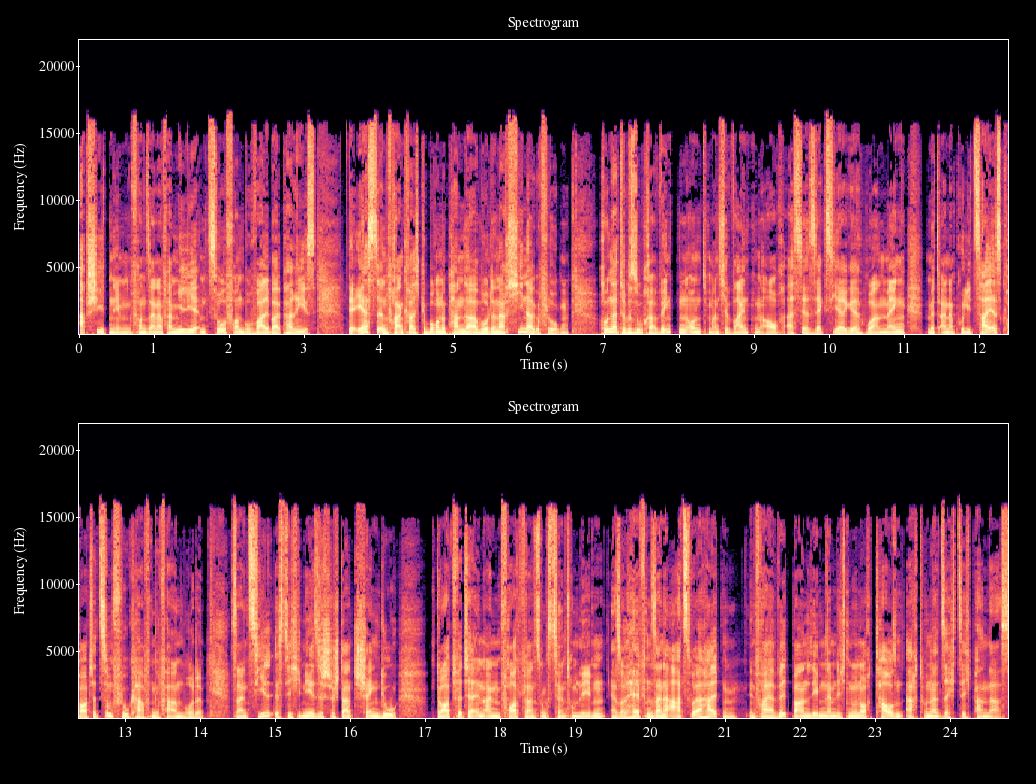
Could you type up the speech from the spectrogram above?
Abschied nehmen von seiner Familie im Zoo von Beauval bei Paris. Der erste in Frankreich geborene Panda wurde nach China geflogen. Hunderte Besucher winkten und manche weinten auch, als der sechsjährige Yuan Meng mit einer Polizeieskorte zum Flughafen gefahren wurde. Sein Ziel ist die chinesische Stadt Chengdu. Dort wird er in einem Fortpflanzungszentrum leben. Er soll helfen, seine Art zu erhalten. In freier Wildbahn leben nämlich nur noch 1860 Pandas.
